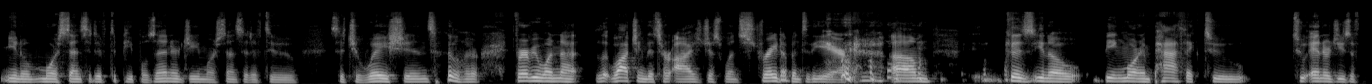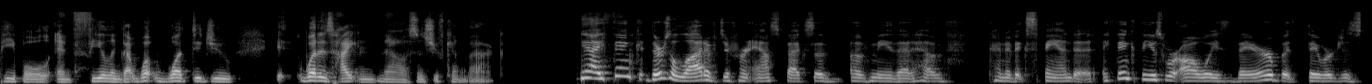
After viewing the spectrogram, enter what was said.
you know more sensitive to people's energy more sensitive to situations? For everyone not watching this her eyes just went straight up into the air. Um because you know being more empathic to to energies of people and feeling that what what did you what is heightened now since you've come back yeah, I think there's a lot of different aspects of of me that have kind of expanded. I think these were always there, but they were just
